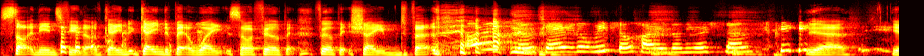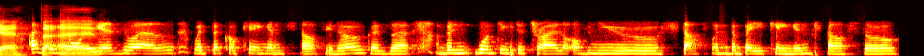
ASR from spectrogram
starting the interview that I've gained gained a bit of weight, so I feel a bit feel a bit shamed. But oh, it's okay. Don't be so hard on yourself. yeah, Yeah, I've but, been naughty um, as well with the cooking and stuff, you know, because uh, I've been wanting to try a lot of new stuff with the baking and stuff. So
